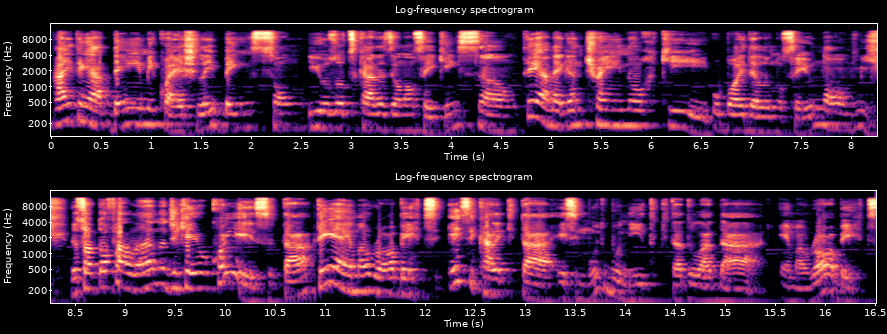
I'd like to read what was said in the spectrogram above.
Aí tem a Demi com a Ashley Benson. E os outros caras eu não sei quem são. Tem a Megan Trainor, que o boy dela eu não sei o nome. Eu só tô falando de quem eu conheço, tá? Tem a Emma Roberts. Esse cara que tá, esse muito bonito, que tá do lado da Emma Roberts,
